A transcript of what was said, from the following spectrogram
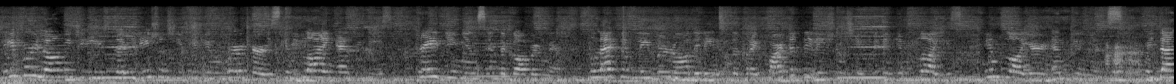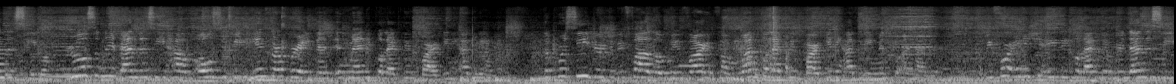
Labor law mediates the relationship between workers, employing entities, trade unions, and the government. Collective labor law relates to the tripartite relationship between employees, employer, and unions. Redundancy. Rules on redundancy have also been incorporated in many collective bargaining agreements. The procedure to be followed may vary from one collective bargaining agreement to another. Before initiating collective redundancy,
